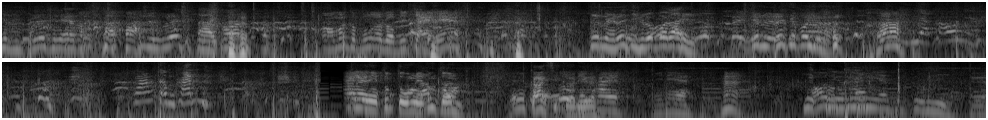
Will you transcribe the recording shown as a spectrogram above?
ทำอะไรกันกูเล่นแสดงกูเล่นตายก่อนอ๋อมันตะพุกระดมดีใจเนี่ยจะเหนื่อยแล้วจริงหรือไม่ได้จะเหนื่อยแล้วจะประโยชน์ฮะงานสำคัญอะไรนี่ตุ้มๆนี่ตุ้มๆกลางสิเกิดดีเลยนี่เนี่ยเห็ดของไทยตุ่มเออ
